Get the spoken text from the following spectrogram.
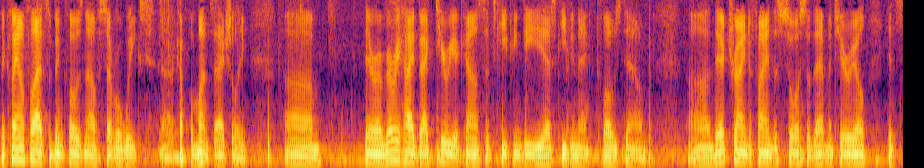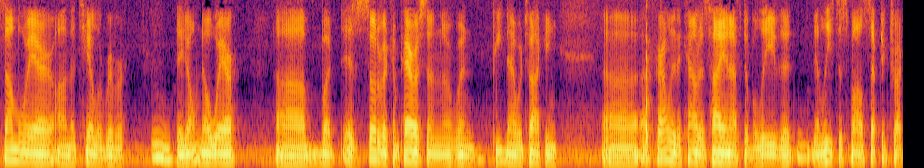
The clam flats have been closed now for several weeks, uh, a couple of months actually. Um, there are very high bacteria counts that's keeping DES keeping that closed down. Uh, they're trying to find the source of that material. It's somewhere on the Taylor River. They don't know where. Uh, but as sort of a comparison, when Pete and I were talking, uh, apparently the count is high enough to believe that at least a small septic truck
